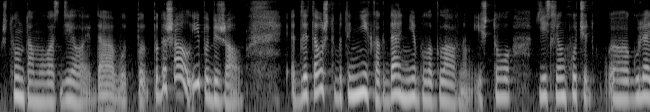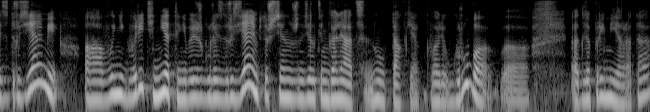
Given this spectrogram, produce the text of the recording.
что он там у вас делает, да, вот подышал и побежал для того, чтобы это никогда не было главным. И что если он хочет э, гулять с друзьями, а вы не говорите, нет, ты не будешь гулять с друзьями, потому что тебе нужно делать ингаляции. Ну, так я говорю грубо, для примера, да,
